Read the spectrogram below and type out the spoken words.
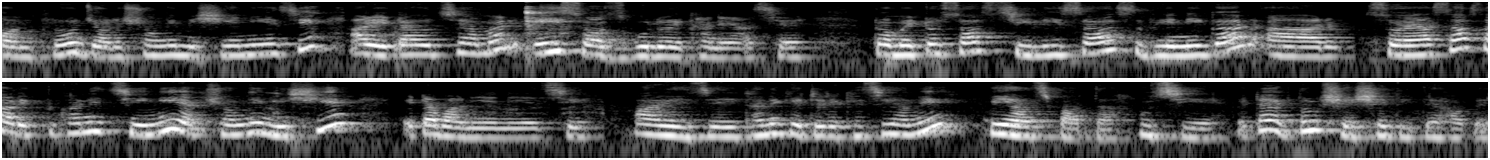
কর্নফ্লোর, জলের সঙ্গে মিশিয়ে নিয়েছি। আর এটা হচ্ছে আমার এই সসগুলো এখানে আছে। Tomato sauce, chilli sauce, vinegar আর সয়া সস আর একটুখানি চিনি একসঙ্গে মিশিয়ে এটা বানিয়ে নিয়েছি। আর এই যে এখানে কেটে রেখেছি আমি পেঁয়াজ পাতা কুচিয়ে। এটা একদম শেষে দিতে হবে।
